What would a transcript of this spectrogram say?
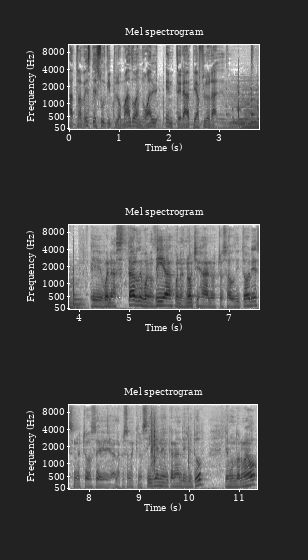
a través de su diplomado anual en terapia floral. Eh, buenas tardes, buenos días, buenas noches a nuestros auditores, nuestros, eh, a las personas que nos siguen en el canal de YouTube de Mundo Nuevo,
